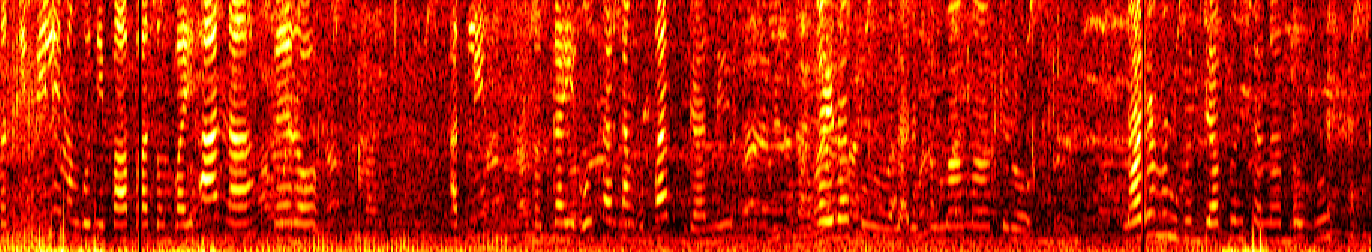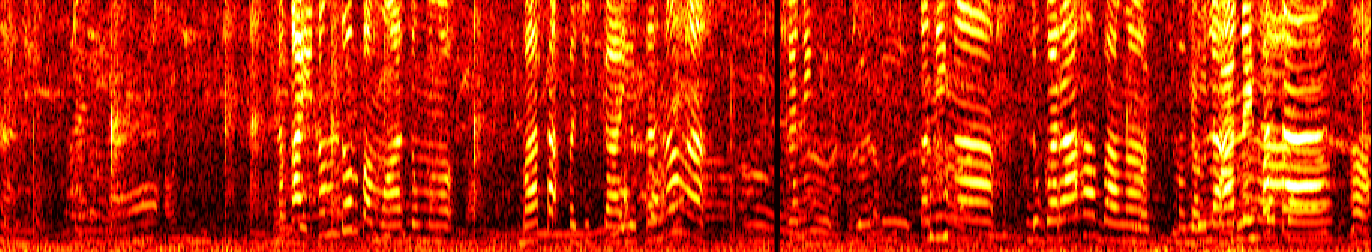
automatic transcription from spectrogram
mas ipili manggod ni Papa tong bayhana, pero at least magkaiusap ang upat. Gani. Okay ra kung wala na si mama pero naraman good yapon siya natugod. Nakainom doon pa mo atong mga bata pa jud kayo tana nga kaning kaning nga lugaraha ba nga magdulaan ay mata. Ah.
